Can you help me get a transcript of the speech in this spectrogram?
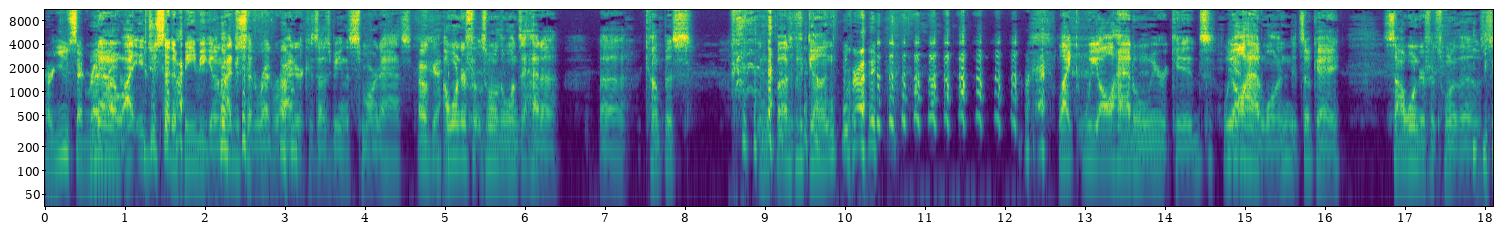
or you said Red no, Ryder. I just said a BB gun. I just said Red Ryder because I was being a smartass. okay. I wonder if it was one of the ones that had a, a compass in the butt of the gun, right. like we all had when we were kids. We all had one. It's okay. So I wonder if it's one of those.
